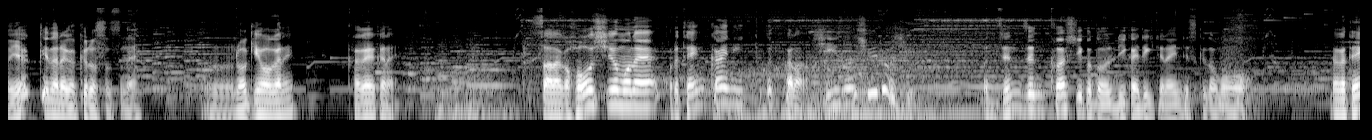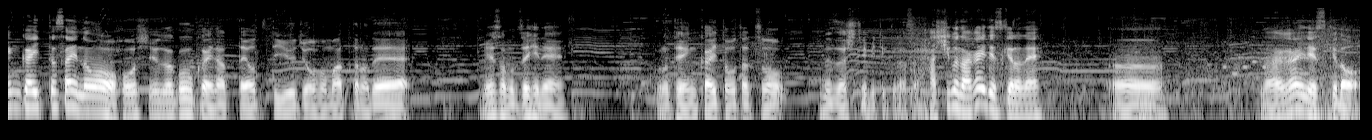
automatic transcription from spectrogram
厄介なのがクロスですね。うんロケ砲がね輝かない。さあなんか報酬もねこれ展開に行ってくるかな。シーズン終了時。全然詳しいことを理解できてないんですけどもなんか展開行った際の報酬が豪華になったよっていう情報もあったので皆さんもぜひねこの展開到達を目指してみてください。はしご長いですけどね。うん。長いですけど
